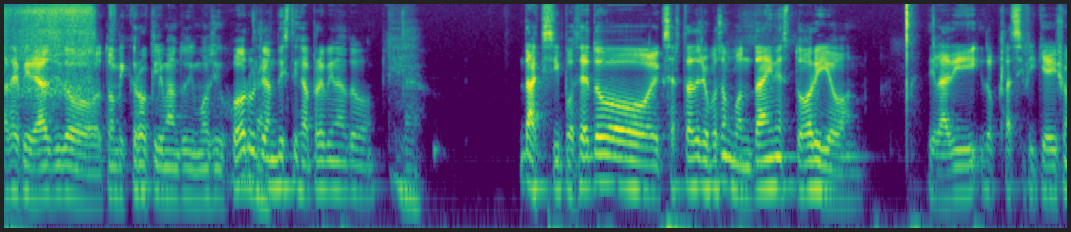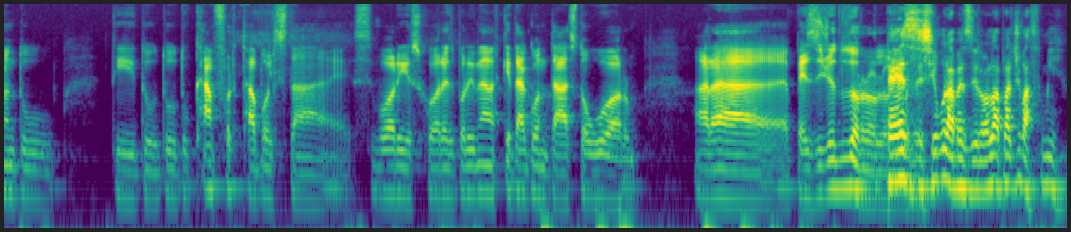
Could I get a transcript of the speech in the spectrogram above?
Άρα επηρεάζει το, το μικροκλίμα του δημόσιου χώρου Ναι. και αντίστοιχα πρέπει να το. ναι. Εντάξει, υποθέτω εξαρτάται και πόσο κοντά είναι στο όριο. Δηλαδή το classification του, τη- του, του, του comfortable στα βόρειες χώρες μπορεί να είναι αρκετά κοντά στο warm. Άρα παίζει και τούτο ρόλο. Παίζει, σίγουρα παίζει ρόλο, απλά και οι βαθμοί.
